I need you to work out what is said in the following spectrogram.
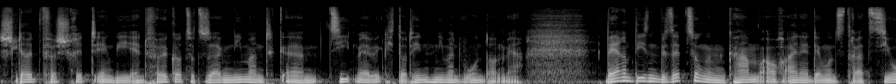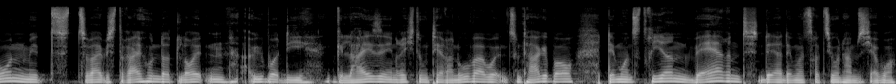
Schritt für Schritt irgendwie entvölkert sozusagen, niemand ähm, zieht mehr wirklich dorthin, niemand wohnt dort mehr. Während diesen Besetzungen kam auch eine Demonstration mit zwei bis dreihundert Leuten über die Gleise in Richtung Terranova, wollten zum Tagebau demonstrieren. Während der Demonstration haben sich aber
